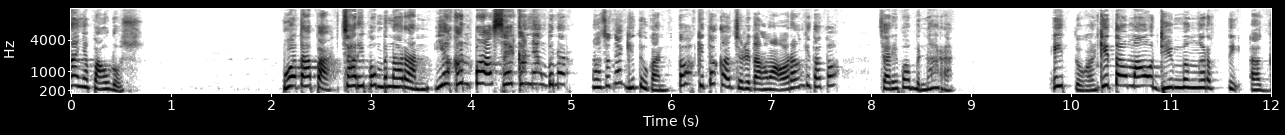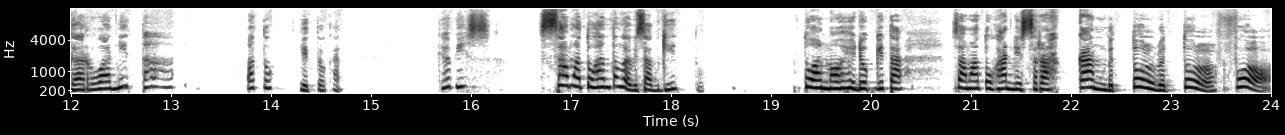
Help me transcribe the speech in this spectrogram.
Nanya Paulus. Buat apa? Cari pembenaran. Ya kan Pak, saya kan yang benar. Maksudnya gitu kan. Toh kita kalau cerita sama orang, kita toh cari pembenaran. Itu kan. Kita mau dimengerti agar wanita. Apa tuh? Gitu kan. Gak bisa. Sama Tuhan tuh gak bisa begitu. Tuhan mau hidup kita sama Tuhan diserahkan betul-betul full.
